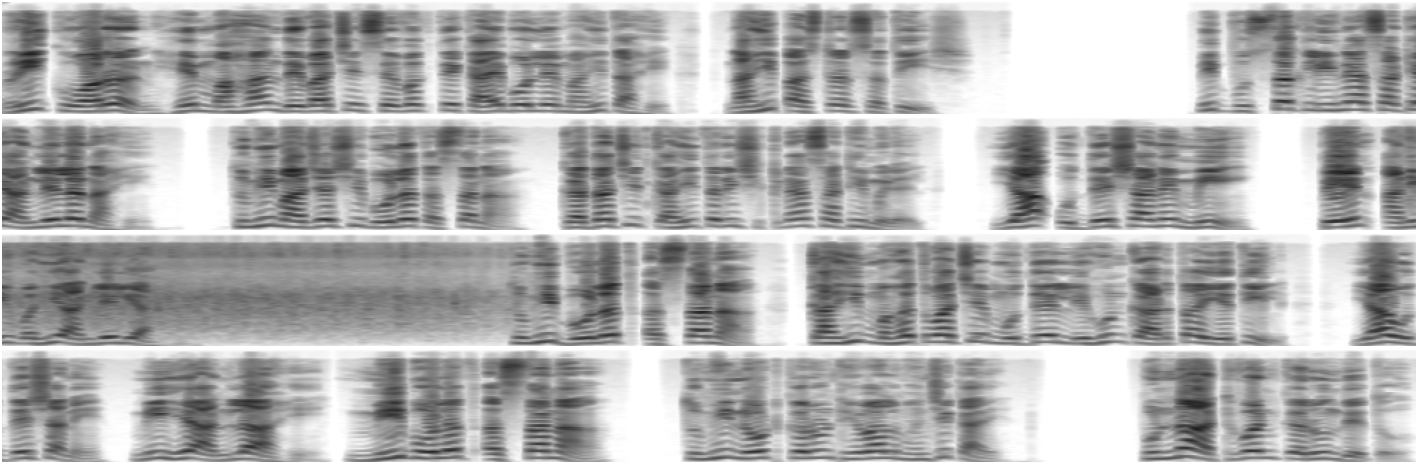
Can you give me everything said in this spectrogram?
रिक वॉरन हे महान देवाचे सेवक ते काय बोलले माहीत आहे? नाही पास्टर सतीश. मी पुस्तक लिहिण्यासाठी आणलेलं नाही. तुम्ही माझ्याशी बोलत असताना कदाचित काहीतरी शिकण्यासाठी मिळेल. या उद्देशाने मी पेन आणि वही आणलेली आहे. तुम्ही बोलत असताना काही महत्त्वाचे मुद्दे लिहून काढता येतील या उद्देशाने मी हे आणलं आहे. मी बोलत असताना तुम्ही नोट करून ठेवाल म्हणजे काय? पुन्हा आठवण करून देतो.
